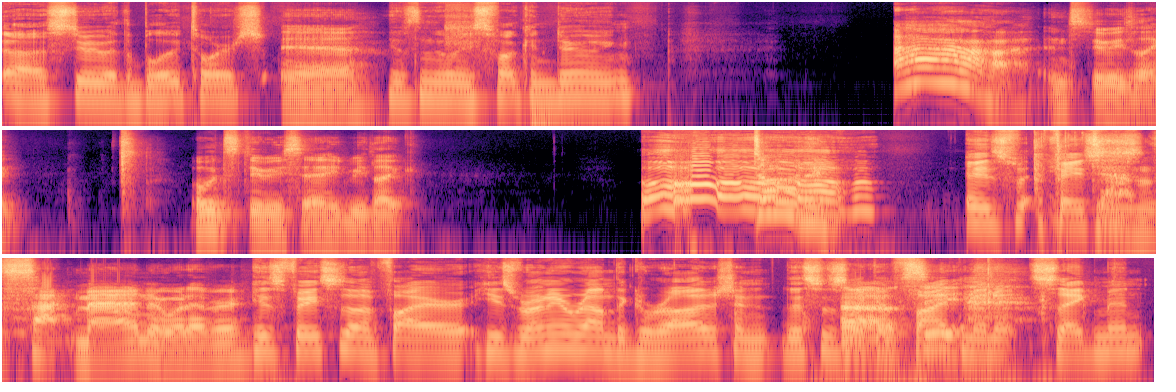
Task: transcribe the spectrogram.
uh, Stewie with a blowtorch. Yeah. He doesn't know what he's fucking doing. Ah, and Stewie's like, what would Stewie say? He'd be like, Oh! His f- face is "Damn fat man" or whatever. his face is on fire. He's running around the garage, and this is like Oh, a see- five minute segment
